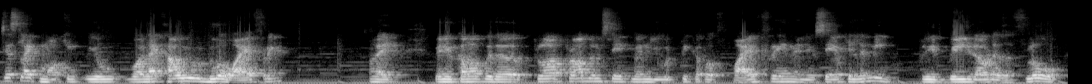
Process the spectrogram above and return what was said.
just like mocking you, well, like how you do a wireframe, right? when you come up with a problem statement, you would pick up a wireframe and you say, okay, let me build it out as a flow,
